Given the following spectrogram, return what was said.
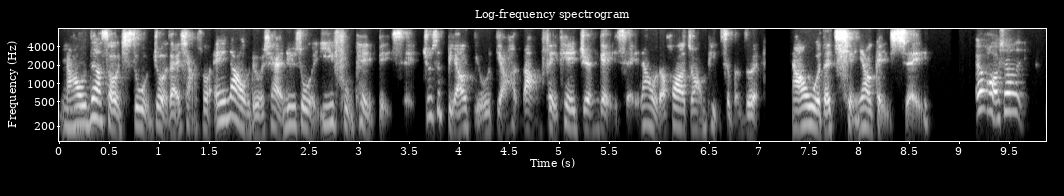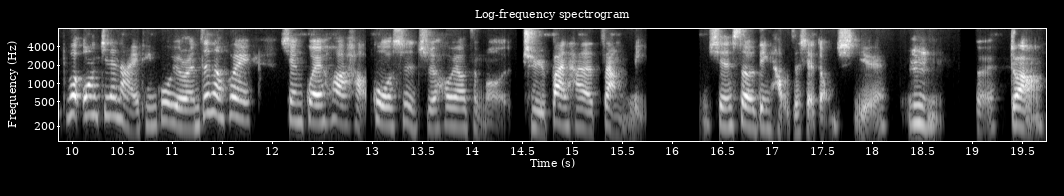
然后那时候其实我就有在想说，哎，那我留下来，例如说我衣服可以给谁，就是不要丢掉，很浪费，可以捐给谁？那我的化妆品什么对？然后我的钱要给谁？哎，我好像忘忘记在哪里听过，有人真的会。先规划好过世之后要怎么举办他的葬礼，先设定好这些东西。嗯，对对啊，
